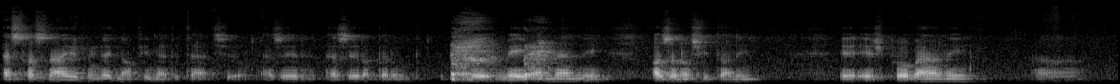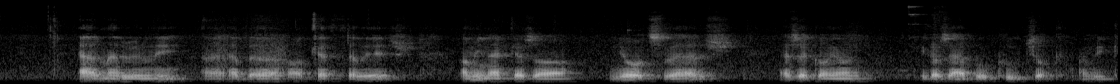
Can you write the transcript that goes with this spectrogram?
ezt használjuk, mint egy napi meditáció. Ezért, ezért akarunk mélyen menni, azonosítani, és próbálni elmerülni ebbe a kettelés, aminek ez a nyolc vers, ezek olyan igazából kulcsok, amik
